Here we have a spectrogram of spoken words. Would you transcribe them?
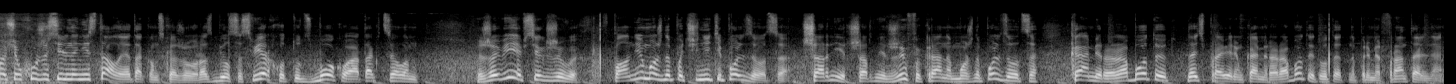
в общем, хуже сильно не стало, я так вам скажу. Разбился сверху, тут сбоку, а так в целом живее всех живых. Вполне можно починить и пользоваться. Шарнир, шарнир жив, экраном можно пользоваться. Камеры работают. Давайте проверим, камера работает. Вот это, например, фронтальная.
